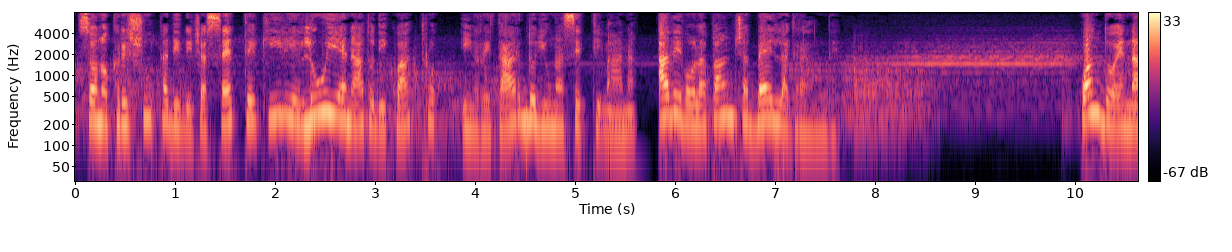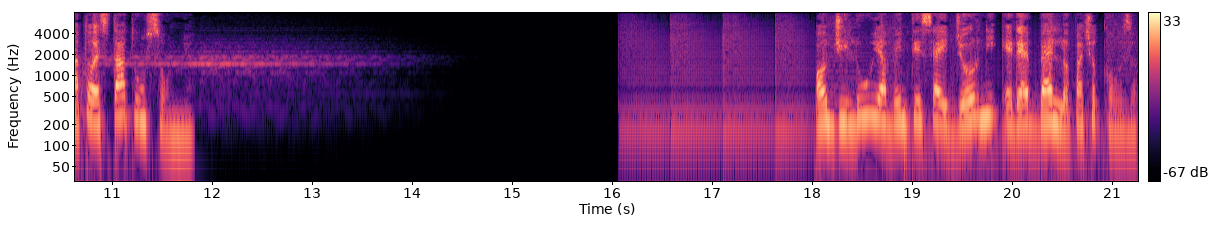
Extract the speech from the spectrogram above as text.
Sono cresciuta di 17 kg e lui è nato di 4, in ritardo di una settimana, Avevo la pancia bella grande. Quando è nato è stato un sogno. Oggi lui ha 26 giorni ed è bello pacioccoso.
